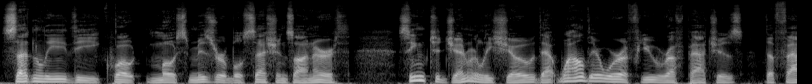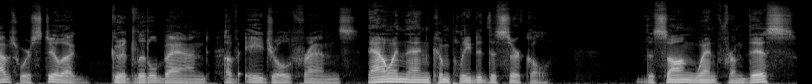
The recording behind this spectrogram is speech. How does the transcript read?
Suddenly, the quote, most miserable sessions on Earth seemed to generally show that while there were a few rough patches, the Fabs were still a good little band of age old friends. Now and then completed the circle. The song went from this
